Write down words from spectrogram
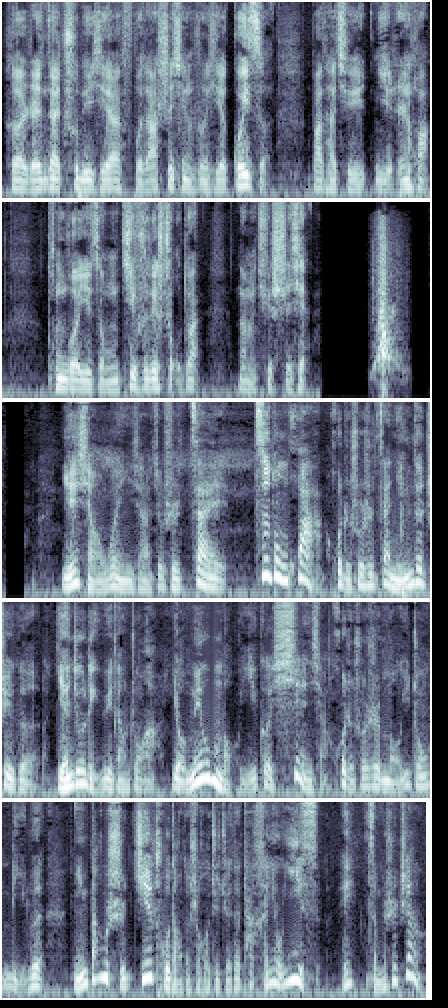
和人在处理一些复杂事情的时候一些规则，把它去拟人化，通过一种技术的手段，那么去实现。也想问一下，就是在。自动化或者说是在您的这个研究领域当中啊，有没有某一个现象或者说是某一种理论，您当时接触到的时候就觉得它很有意思？哎，怎么是这样？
